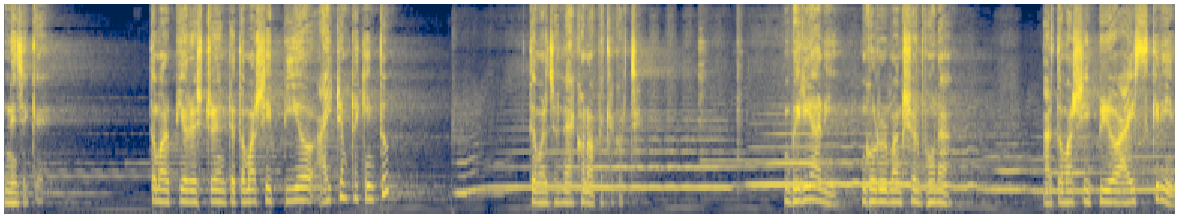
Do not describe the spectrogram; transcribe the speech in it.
নিজেকে। তোমার প্রিয় রেস্টুরেন্টে তোমার সেই প্রিয় আইটেমটা কিন্তু তোমার জন্য এখন অপেক্ষা করছে। বিরিয়ানি, গরুর মাংসের ভোনা আর তোমার সেই প্রিয় আইসক্রিম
